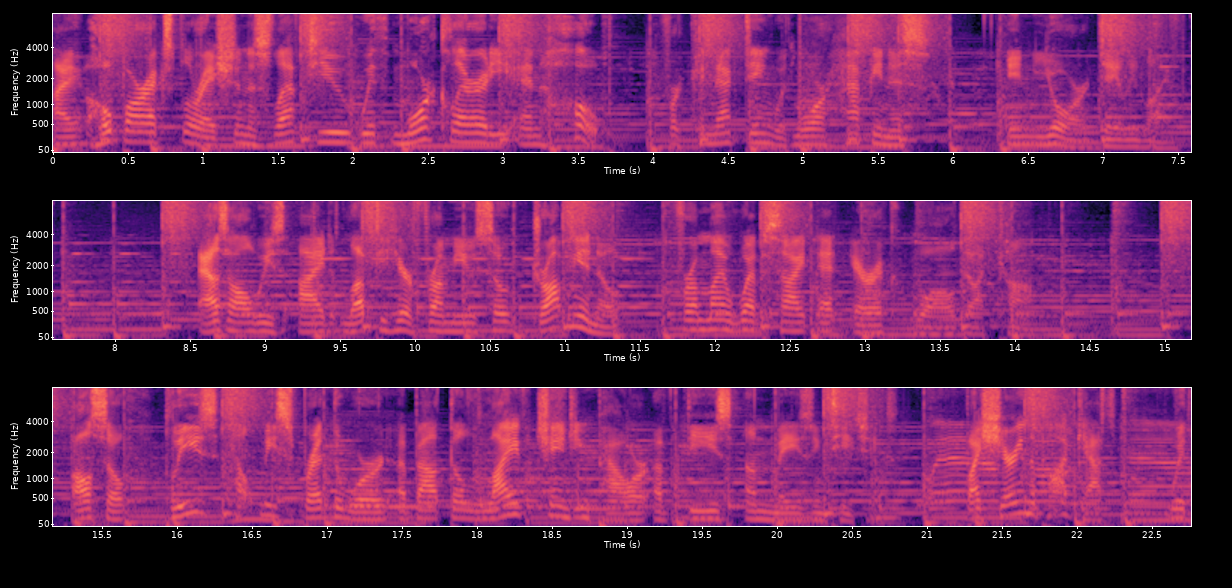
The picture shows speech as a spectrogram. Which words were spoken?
I hope our exploration has left you with more clarity and hope for connecting with more happiness in your daily life. As always, I'd love to hear from you, so drop me a note from my website at ericwall.com. Also, please help me spread the word about the life changing power of these amazing teachings by sharing the podcast with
